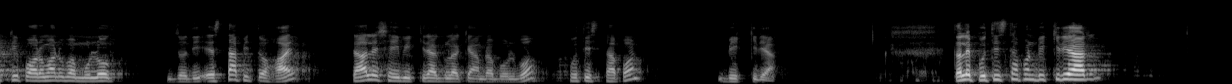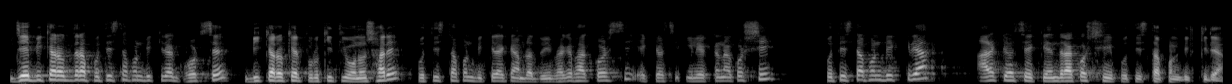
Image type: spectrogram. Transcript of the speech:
একটি পরমাণু বা মূলক যদি স্থাপিত হয়, তাহলে সেই বিক্রিয়াগুলোকে আমরা বলব প্রতিস্থাপন বিক্রিয়া। তাহলে প্রতিস্থাপন বিক্রিয়ার যে বিকারক দ্বারা প্রতিস্থাপন বিক্রিয়া ঘটছে, বিকারকের প্রকৃতি অনুসারে প্রতিস্থাপন বিক্রিয়াকে আমরা দুই ভাগে ভাগ করছি। একটি হচ্ছে ইলেকট্রন আকর্ষী প্রতিস্থাপন বিক্রিয়া, আরেকটি হচ্ছে কেন্দ্রাকর্ষী প্রতিস্থাপন বিক্রিয়া।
